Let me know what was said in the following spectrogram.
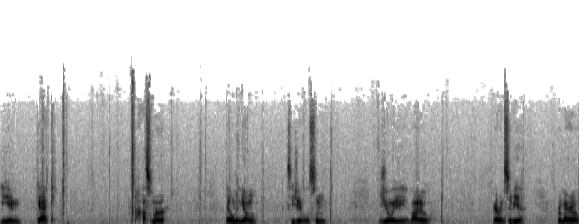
Ian Gack, Hosmer, Delmon Young, C.J. Wilson, Joey Votto, Aaron Sivia, Romero,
